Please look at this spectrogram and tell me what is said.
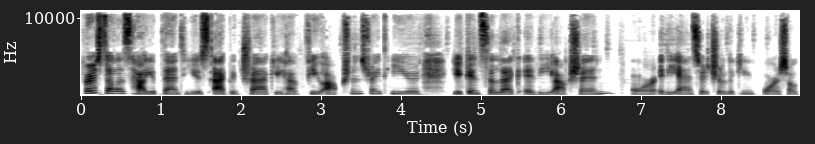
First, tell us how you plan to use ActivTrak. You have few options right here. You can select the option or the answer that you're looking for. So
